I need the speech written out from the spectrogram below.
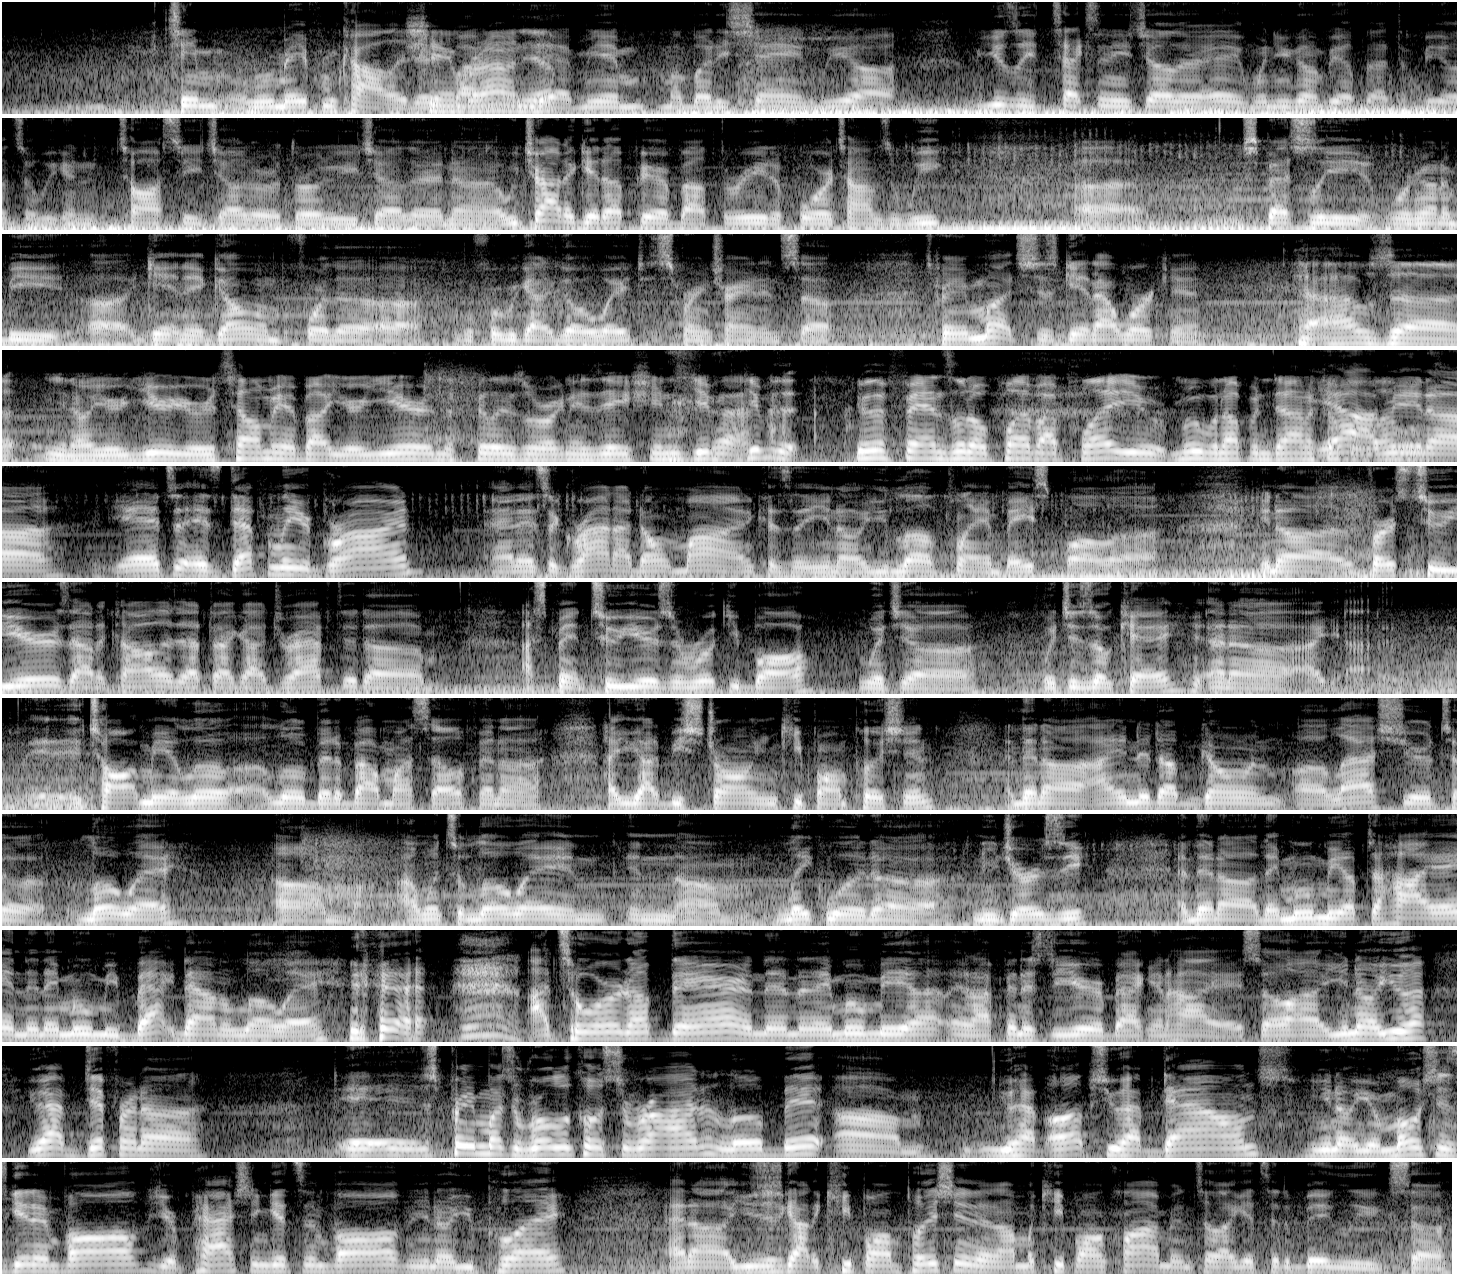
team roommate from college. Shane Everybody, Brown, yeah. yep. me and my buddy Shane, we uh we usually texting each other, hey, when you gonna be up at the field, so we can toss to each other or throw to each other. And uh, we try to get up here about three to four times a week. Uh, especially, we're gonna be uh, getting it going before the uh, before we got to go away to spring training. So it's pretty much just getting out working. How's uh you know your year? You were telling me about your year in the Phillies organization. Give give the give the fans a little play by play. You're moving up and down a couple Yeah, I mean, uh, yeah, it's it's definitely a grind, and it's a grind I don't mind because you know you love playing baseball. Uh, you know, uh, the first two years out of college after I got drafted, um, I spent two years in rookie ball, which uh, which is okay, and uh, I, I, it, it taught me a little a little bit about myself and uh, how you got to be strong and keep on pushing. And then uh, I ended up going uh, last year to low A. Um, I went to low A in, in um, Lakewood, uh, New Jersey, and then uh, they moved me up to high A, and then they moved me back down to low A. I toured up there, and then they moved me up, and I finished the year back in high A. So uh, you know, you you have different. It's pretty much a roller coaster ride a little bit. Um, you have ups, you have downs. You know, your emotions get involved, your passion gets involved. You know, you play, and uh, you just got to keep on pushing. And I'm gonna keep on climbing until I get to the big league. So.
